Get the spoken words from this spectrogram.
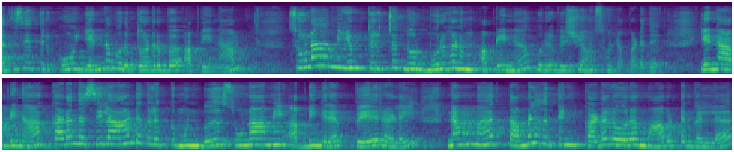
அதிசயத்திற்கும் என்ன ஒரு தொடர்பு அப்படின்னா சுனாமியும் திருச்செந்தூர் முருகனும் அப்படின்னு ஒரு விஷயம் சொல்லப்படுது. என்ன அப்படின்னா கடந்த சில ஆண்டுகளுக்கு முன்பு சுனாமி அப்படிங்கிற பேரலை நம்ம தமிழகத்தின் கடலோர மாவட்டங்களில்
